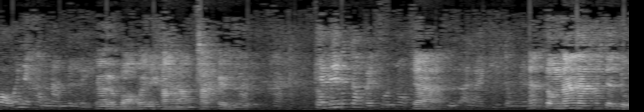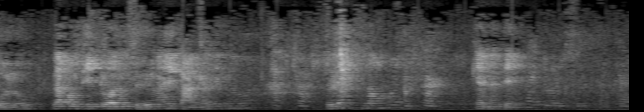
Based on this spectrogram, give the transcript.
บอกไว้ในคำนำเลยเออบอกไว้ในคำนำชัดไปเลยค่ะแต่ไม่ต้องไปฟุตโนตใช่หรืออะไรที่ตรงนั้นนั้นตรงนั้นแล้วเขาจะดูรู้ แล้วบางทีตัวหนังสือให้ต่างกันเล็กน้อยค่ะค่ะเล็กน้อยค่ะแค่นั้นเองให้ตัวหนังสือต่างกัน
